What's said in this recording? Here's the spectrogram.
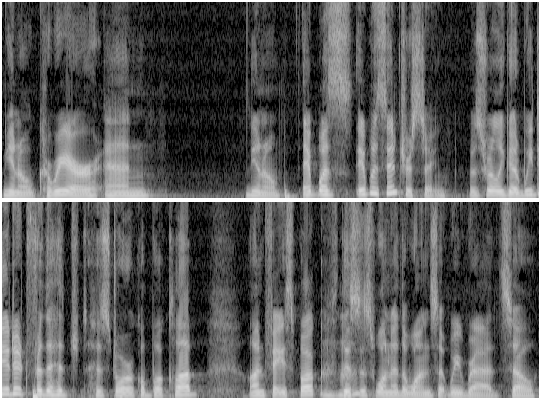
you know, career. And, you know, it was, it was interesting. It was really good. We did it for the Hi- Historical Book Club on Facebook. This is one of the ones that we read. So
